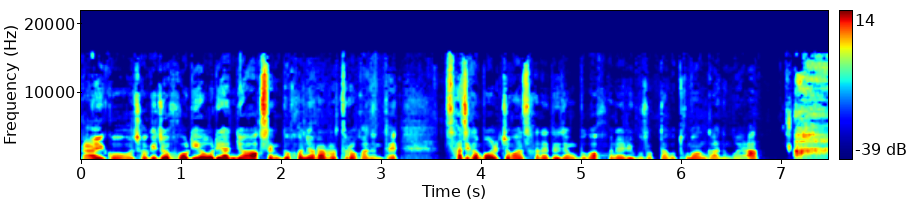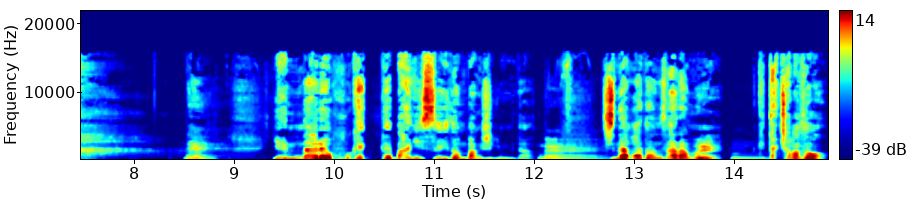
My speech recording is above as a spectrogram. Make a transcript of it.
아이고, 저기 저 호리호리한 여학생도 헌혈하러 들어가는데 사지가 멀쩡한 사내 대장부가 헌혈이 무섭다고 도망가는 거야? 아. 네. 옛날에 호객 때 많이 쓰이던 방식입니다. 네. 지나가던 사람을 음, 이렇게 딱 잡아서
